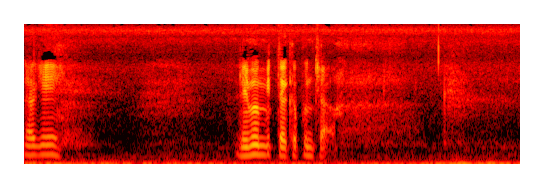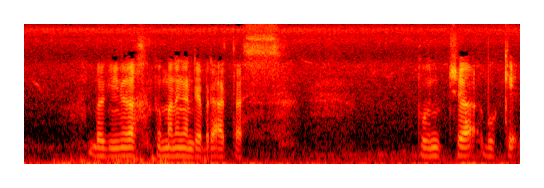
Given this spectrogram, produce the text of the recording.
lagi 5 meter ke puncak. Beginilah pemandangan daripada atas puncak bukit.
